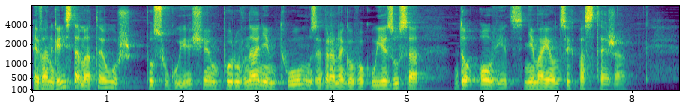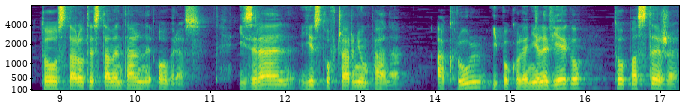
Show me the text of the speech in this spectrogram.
Ewangelista Mateusz posługuje się porównaniem tłumu zebranego wokół Jezusa do owiec nie mających pasterza. To starotestamentalny obraz. Izrael jest owczarnią Pana, a król i pokolenie Lewiego to pasterze,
